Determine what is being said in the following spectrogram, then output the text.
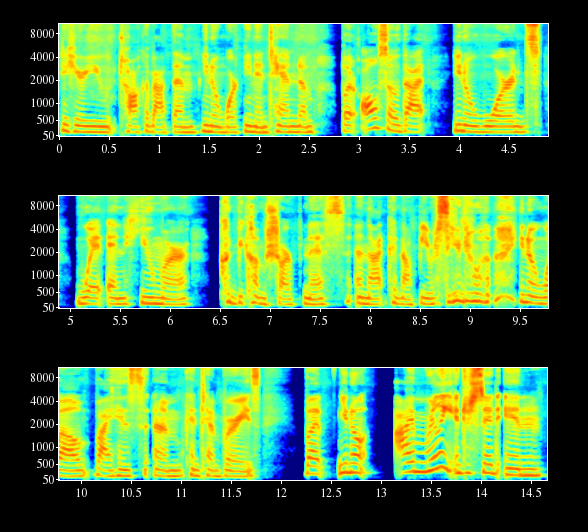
to hear you talk about them, you know, working in tandem, but also that you know, Ward's wit and humor could become sharpness, and that could not be received, you know, well by his um, contemporaries. But you know, I'm really interested in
